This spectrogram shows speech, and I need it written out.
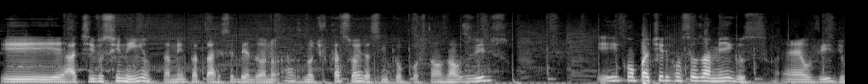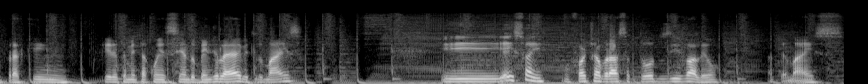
E ative o sininho também para estar tá recebendo as notificações assim que eu postar os novos vídeos. E compartilhe com seus amigos é, o vídeo para quem queira também estar tá conhecendo o BandLab e tudo mais. E é isso aí. Um forte abraço a todos e valeu. Até mais.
